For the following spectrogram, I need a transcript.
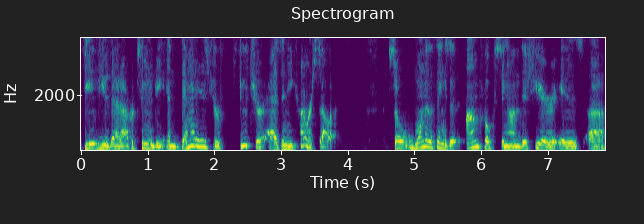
give you that opportunity, and that is your future as an e-commerce seller. So one of the things that I'm focusing on this year is uh,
